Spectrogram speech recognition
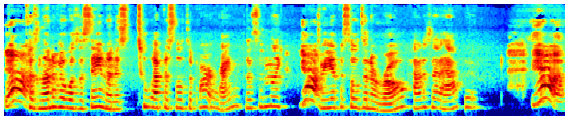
Yeah. Because none of it was the same, and it's two episodes apart, right? This isn't like yeah. three episodes in a row. How does that happen? Yeah.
